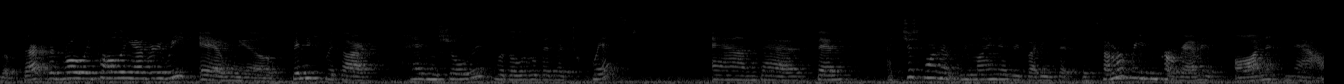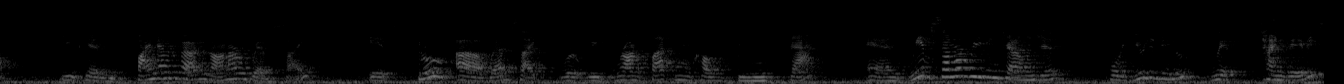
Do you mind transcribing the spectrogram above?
We'll start with Roly Poly every week, and we'll finish with our head and shoulders with a little bit of a twist. And uh, then I just want to remind everybody that the summer reading program is on now. You can find out about it on our website. It's through a website where we, we're on a platform called Beanstack. And we have summer reading challenges for you to do with tiny babies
